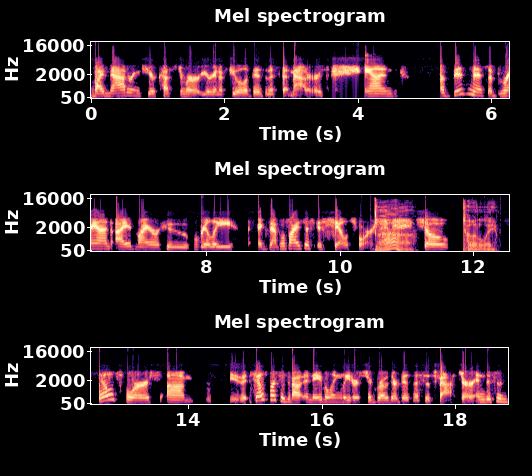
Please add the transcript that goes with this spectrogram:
by mattering to your customer, you're going to fuel a business that matters. And a business, a brand I admire who really exemplifies this is Salesforce. Ah, So, totally. Salesforce, um, Salesforce is about enabling leaders to grow their businesses faster. And this is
